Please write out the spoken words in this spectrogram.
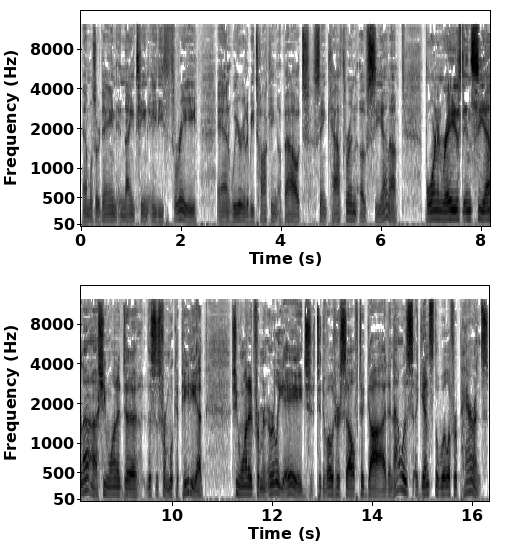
and was ordained in 1983. And we are going to be talking about St. Catherine of Siena. Born and raised in Siena, uh, she wanted to, this is from Wikipedia she wanted from an early age to devote herself to God, and that was against the will of her parents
